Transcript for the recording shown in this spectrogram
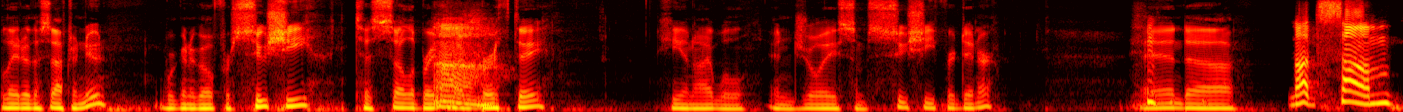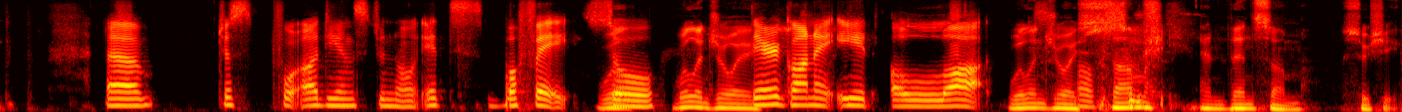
later this afternoon. We're going to go for sushi to celebrate my birthday. He and I will enjoy some sushi for dinner. And uh, Not some, um, just for audience to know, it's buffet. we'll, so we'll enjoy they're gonna eat a lot. we'll enjoy some sushi. and then some sushi.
